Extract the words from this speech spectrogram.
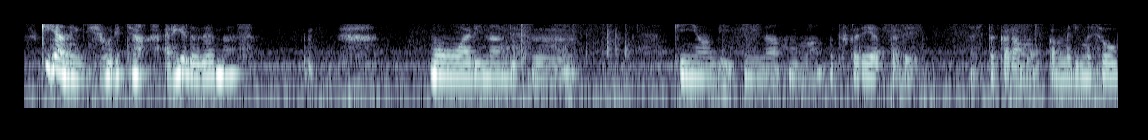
好きやねんしおりちゃん。ありがとうございます。もう終わりなんです。金曜日みんなほんまお疲れやったで明日からも頑張りましょう。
